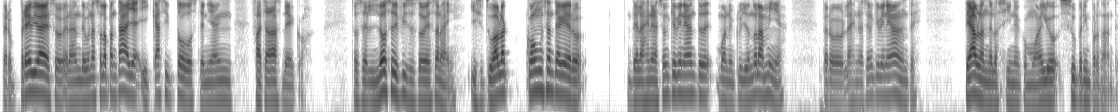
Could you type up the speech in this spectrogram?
Pero previo a eso eran de una sola pantalla y casi todos tenían fachadas de eco. Entonces los edificios todavía están ahí. Y si tú hablas con un santiaguero de la generación que viene antes, de- bueno, incluyendo la mía, pero la generación que viene antes, te hablan de los cines como algo súper importante.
